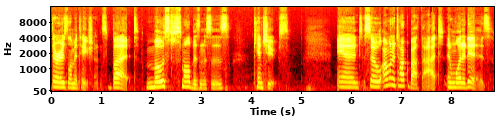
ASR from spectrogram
there is limitations, but most small businesses can choose. And so I want to talk about that and what it is,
